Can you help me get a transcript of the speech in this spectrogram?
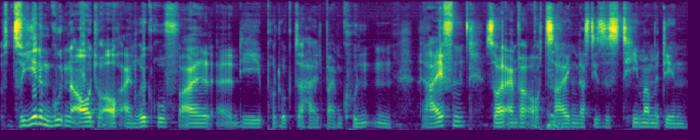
zu jedem guten Auto auch ein Rückruf, weil äh, die Produkte halt beim Kunden reifen. Soll einfach auch zeigen, dass dieses Thema mit den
